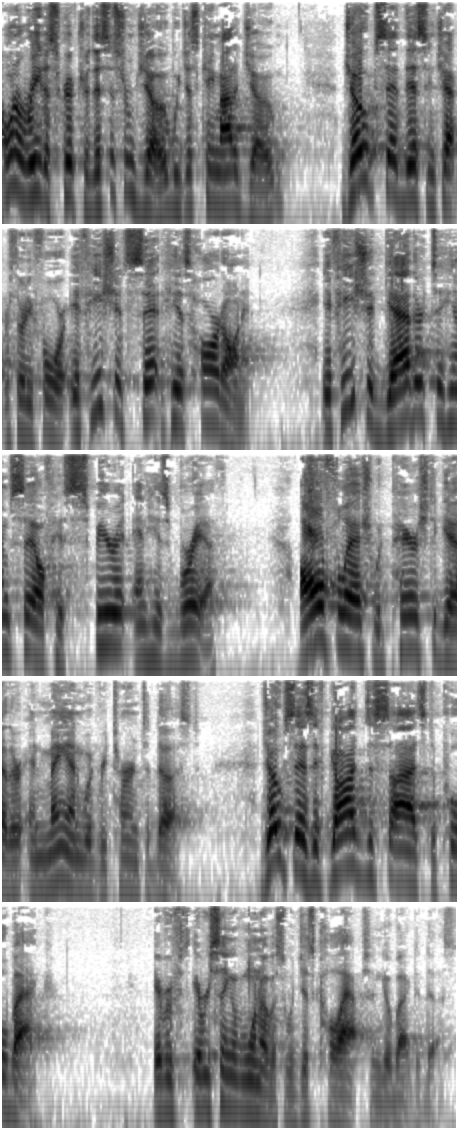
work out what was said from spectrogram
I want to read a scripture. This is from Job. We just came out of Job. Job said this in chapter 34 If he should set his heart on it, if he should gather to himself his spirit and his breath, all flesh would perish together and man would return to dust. Job says if God decides to pull back, every, every single one of us would just collapse and go back to dust.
